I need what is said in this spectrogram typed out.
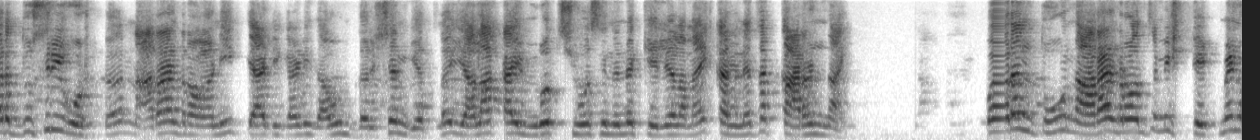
तर दुसरी गोष्ट नारायणरावांनी त्या ठिकाणी जाऊन दर्शन घेतलं. याला काही विरोध शिवसेनेनं केलेला नाही करण्याचं कारण नाही. परंतु नारायणरावांचं मी स्टेटमेंट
